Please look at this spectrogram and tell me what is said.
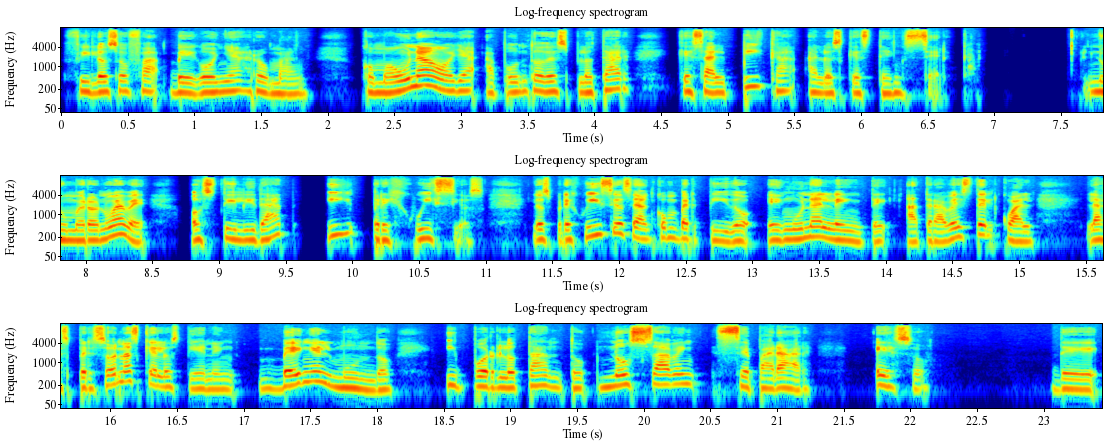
filósofa Begoña Román, como una olla a punto de explotar que salpica a los que estén cerca. Número 9. Hostilidad y prejuicios. Los prejuicios se han convertido en una lente a través del cual las personas que los tienen ven el mundo y por lo tanto no saben separar eso de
